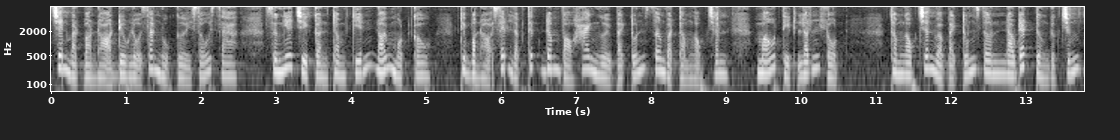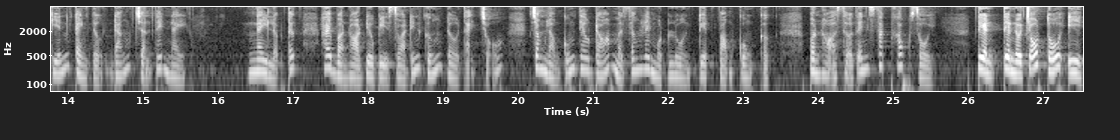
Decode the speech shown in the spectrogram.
Trên mặt bọn họ đều lộ ra nụ cười xấu xa. Dường như chỉ cần thầm kiến nói một câu, thì bọn họ sẽ lập tức đâm vào hai người Bạch Tuấn Sơn và Thẩm Ngọc Trân, máu thịt lẫn lộn. Thẩm Ngọc Trân và Bạch Tuấn Sơn nào đất từng được chứng kiến cảnh tượng đáng trận thế này. Ngay lập tức, hai bọn họ đều bị dọa đến cứng đờ tại chỗ. Trong lòng cũng theo đó mà dâng lên một luồng tuyệt vọng cùng cực. Bọn họ sợ đến sắp khóc rồi. Tiền, tiền ở chỗ tố y,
